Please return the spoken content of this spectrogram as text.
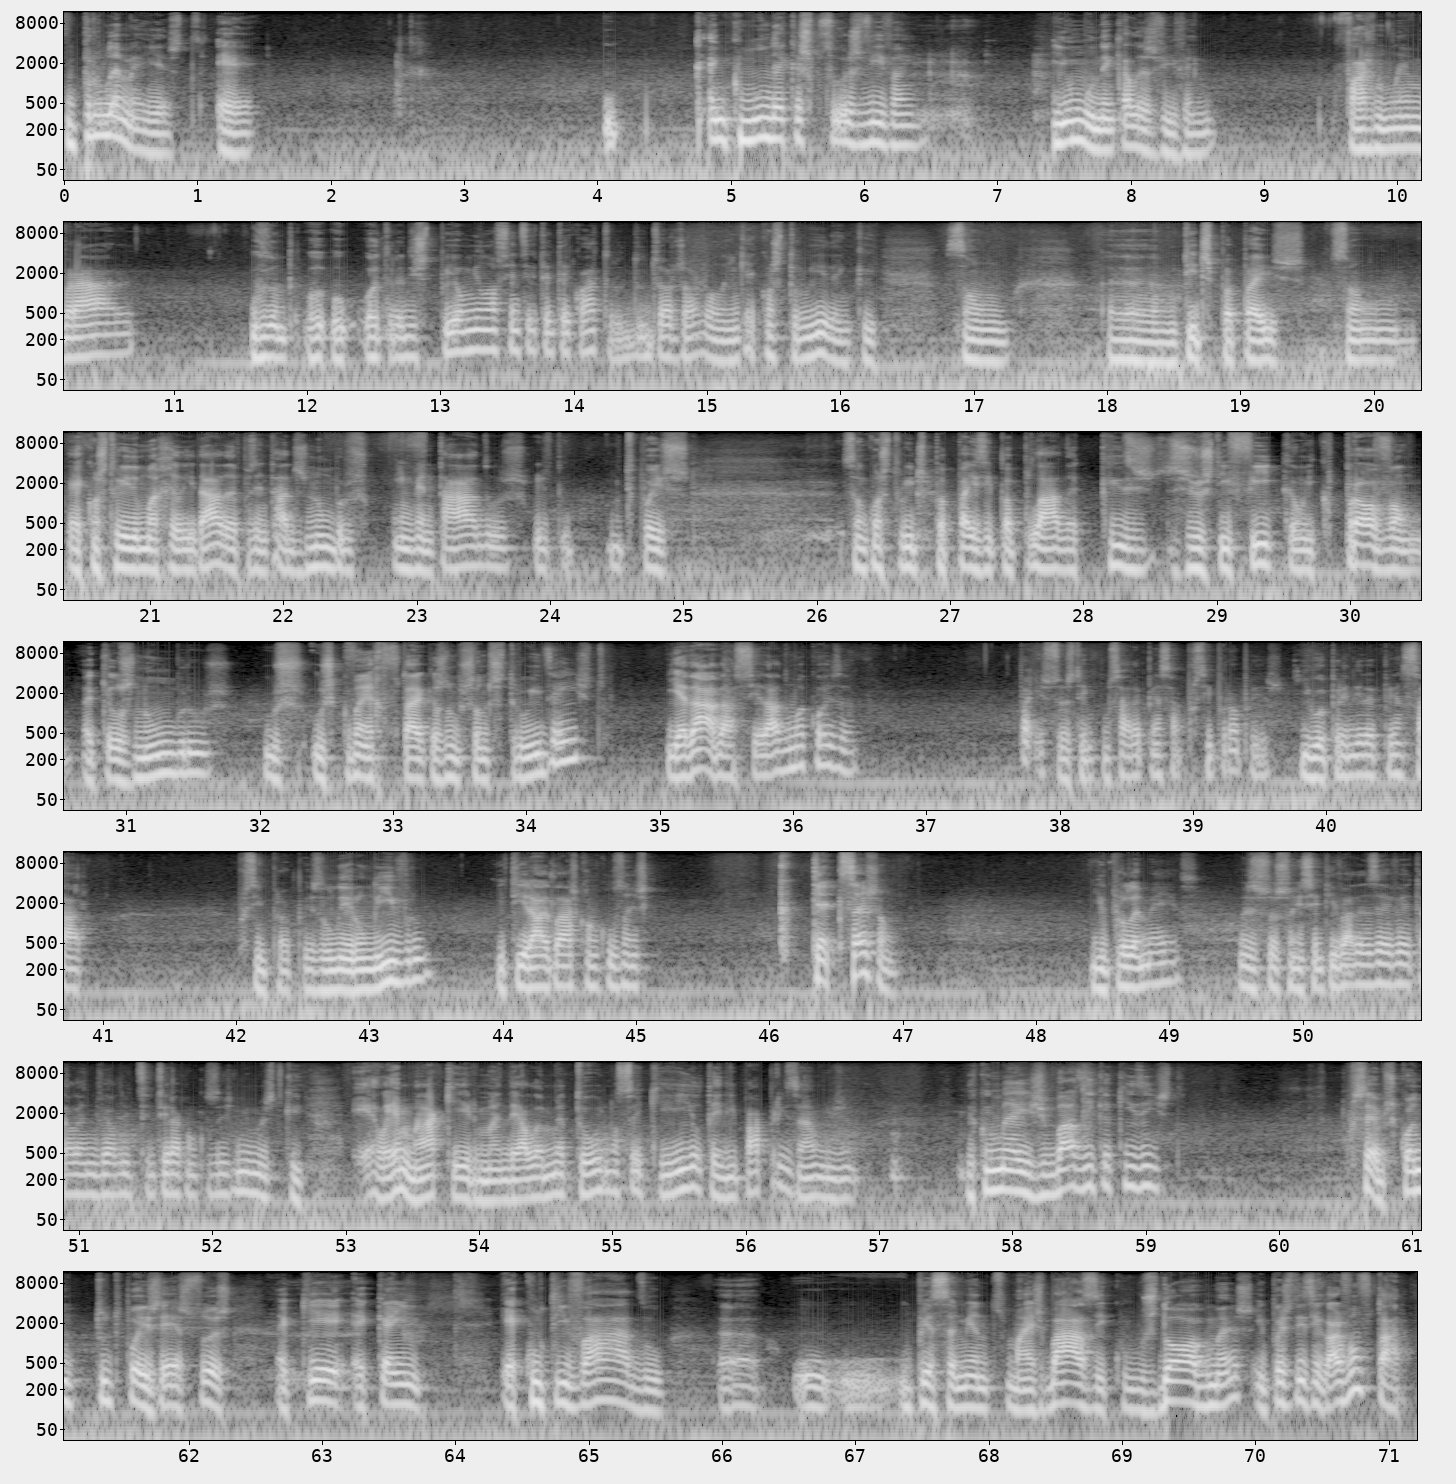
O problema é este, é em que mundo é que as pessoas vivem? E o mundo em que elas vivem faz-me lembrar outra distopia, o 1984, do George Orwell, em que é construída, em que são ah, metidos papéis, são, é construída uma realidade, apresentados números inventados, e depois são construídos papéis e papelada que justificam e que provam aqueles números, os, os que vêm refutar aqueles números são destruídos, é isto. E é dada à sociedade uma coisa. Pá, as pessoas têm que começar a pensar por si próprias e o aprender a pensar por si próprias, o ler um livro e tirar de lá as conclusões que quer que sejam. E o problema é esse. Mas as pessoas são incentivadas a ver a telenovela e sem tirar conclusões nenhumas de que ela é má, que a irmã dela matou, não sei o quê, ele tem de ir para a prisão. A coisa mais básica que existe. Percebes? Quando tu depois é as pessoas a, que é, a quem é cultivado o, o- o pensamento mais básico, os dogmas, e depois dizem agora vão votar.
